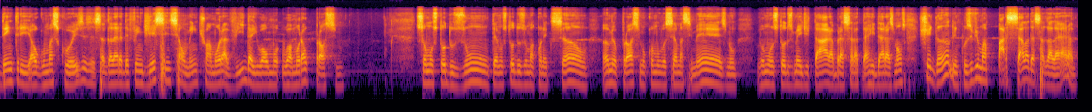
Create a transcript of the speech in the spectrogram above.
Dentre algumas coisas, essa galera defendia essencialmente o amor à vida e o amor, ao próximo somos todos um, temos todos uma conexão, ame o próximo como você ama a si mesmo, vamos todos meditar, abraçar a terra e dar as mãos, chegando, inclusive uma parcela dessa galera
